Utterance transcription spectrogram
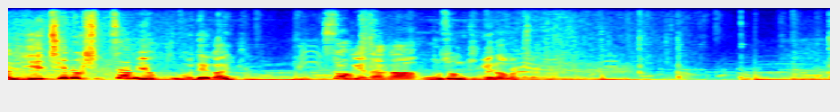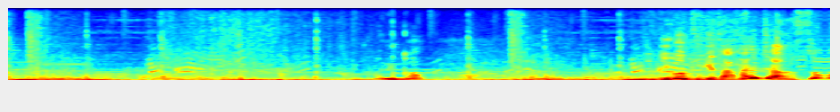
아니 얘 체력 13이었고 내가 6, 석에다가 5성 두 개 남았잖아 아닌가? 이거 두 개 다 살지 않았어?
